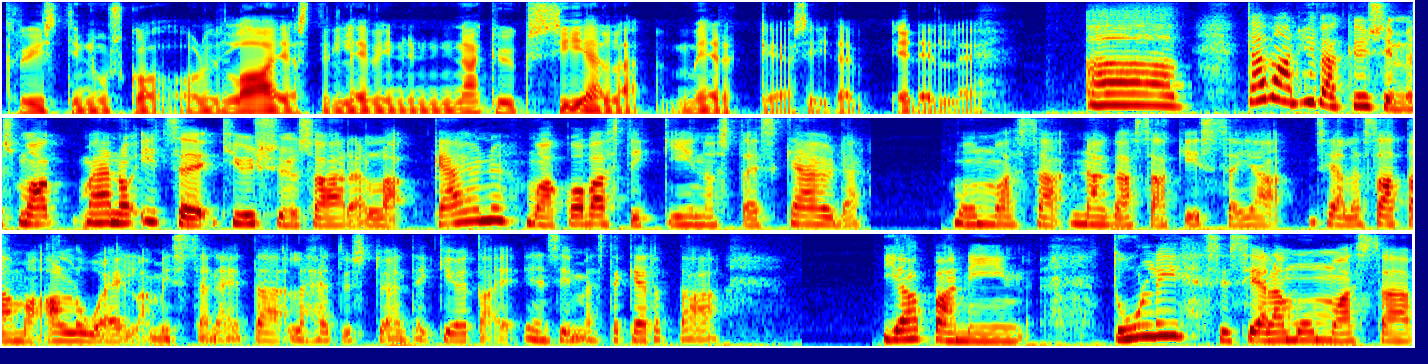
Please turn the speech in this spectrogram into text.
kristinusko oli laajasti levinnyt. Niin näkyykö siellä merkkejä siitä edelleen? Uh, tämä on hyvä kysymys. Mua, mä en ole itse Kyushin saarella käynyt. Mua kovasti kiinnostaisi käydä muun muassa Nagasakissa ja siellä satama-alueilla, missä näitä lähetystyöntekijöitä ensimmäistä kertaa Japaniin tuli. Siis siellä muun muassa,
